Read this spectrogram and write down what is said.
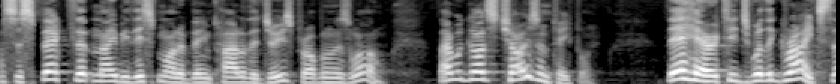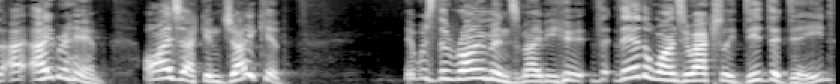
I suspect that maybe this might have been part of the Jews' problem as well. They were God's chosen people. Their heritage were the greats, the Abraham, Isaac, and Jacob. It was the Romans, maybe, who they're the ones who actually did the deed.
